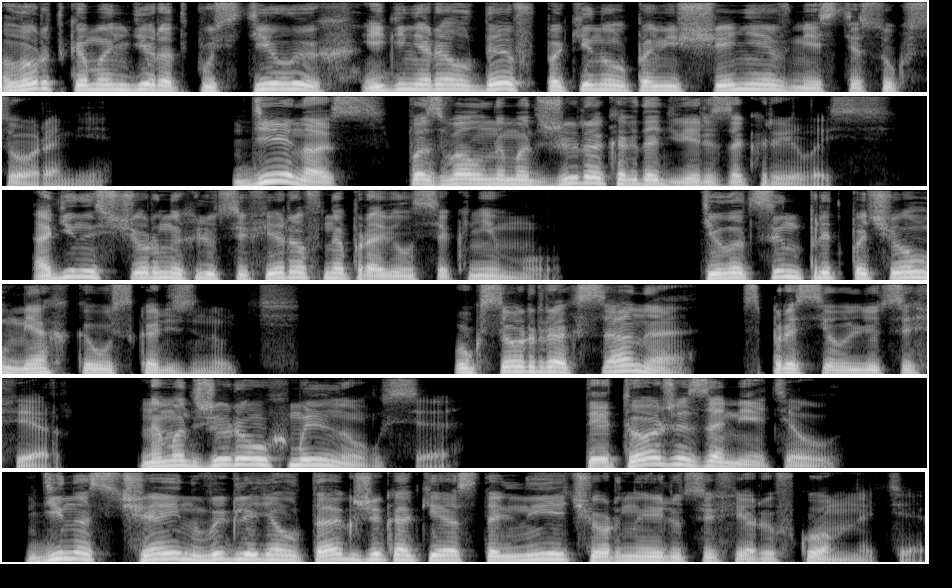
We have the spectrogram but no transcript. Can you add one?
Лорд-командир отпустил их, и генерал Дев покинул помещение вместе с уксорами. «Динос!» — позвал Намаджира, когда дверь закрылась. Один из черных люциферов направился к нему. Тилоцин предпочел мягко ускользнуть. «Уксор Рахсана?» — спросил Люцифер. Намаджира ухмыльнулся. «Ты тоже заметил?» Динос Чайн выглядел так же, как и остальные черные люциферы в комнате.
